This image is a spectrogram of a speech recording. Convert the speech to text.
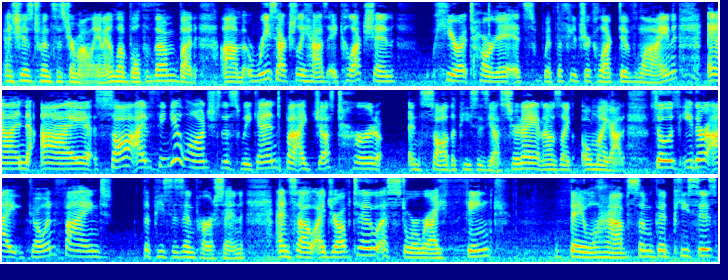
and she has twin sister Molly and I love both of them. But um, Reese actually has a collection here at Target. It's with the Future Collective line. And I saw, I think it launched this weekend, but I just heard and saw the pieces yesterday and I was like, oh my God. So it was either I go and find the pieces in person. And so I drove to a store where I think they will have some good pieces.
